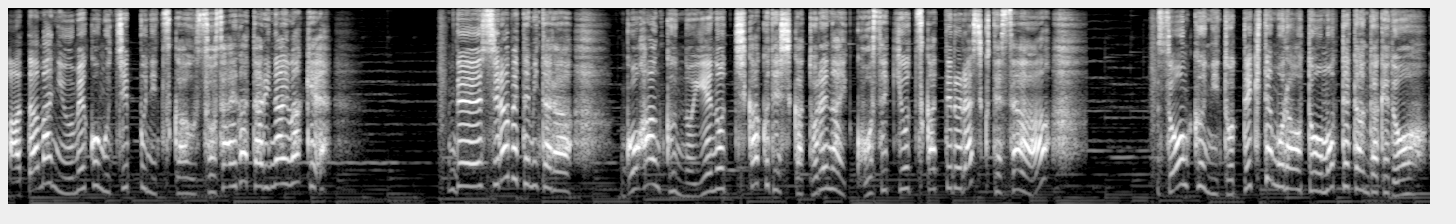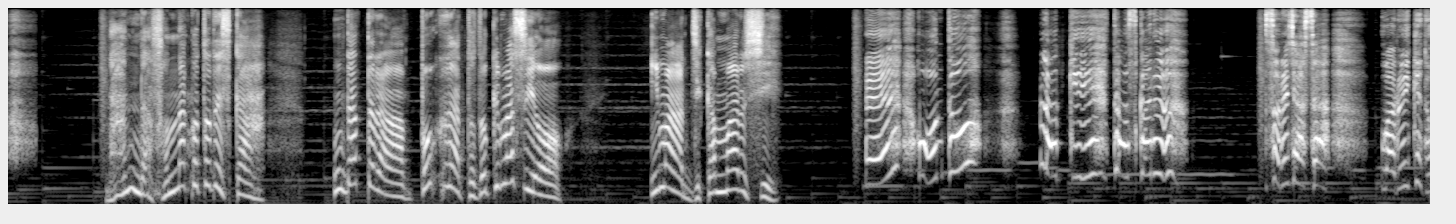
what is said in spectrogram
頭に埋め込むチップに使う素材が足りないわけ。で調べてみたらごはんくんの家の近くでしか取れない鉱石を使ってるらしくてさ孫くんに取ってきてもらおうと思ってたんだけどなんだそんなことですかだったら僕が届けますよ。今時間もあるし。えー、本当？ラッキー助かるそれじゃあさ悪いけど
